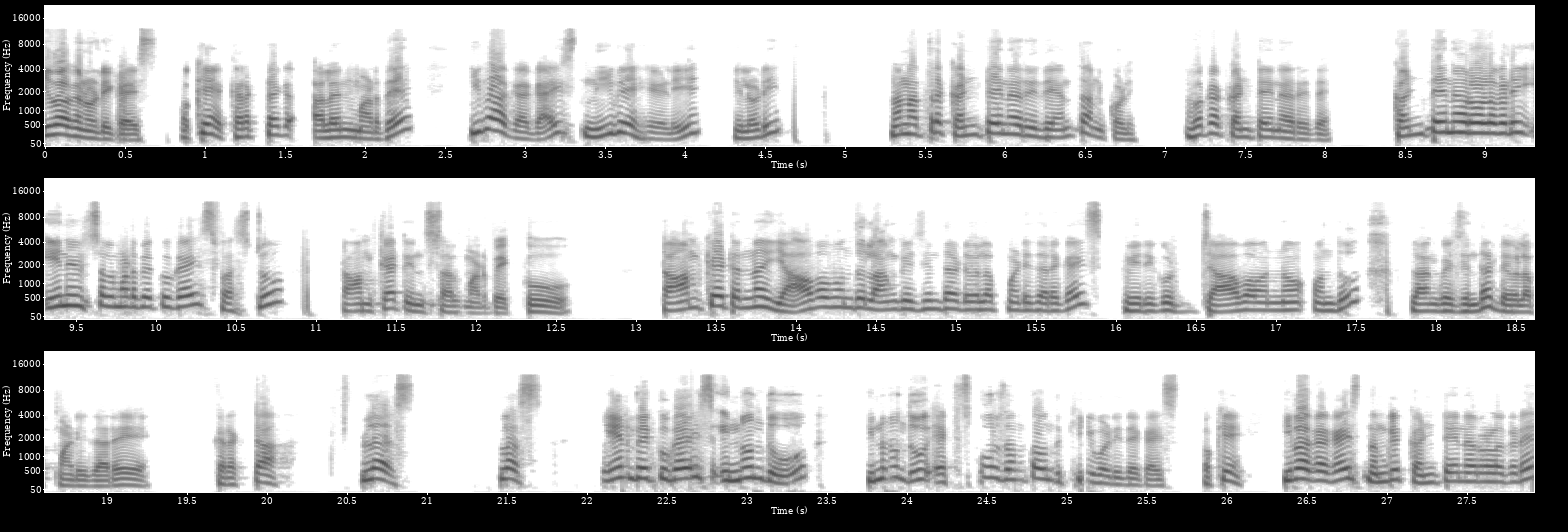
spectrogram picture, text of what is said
ಇವಾಗ ನೋಡಿ ಗೈಸ್ ಓಕೆ ಕರೆಕ್ಟ್ ಆಗಿ ಅಲೈನ್ ಮಾಡಿದೆ. ಇವಾಗ ಗೈಸ್ ನೀವೇ ಹೇಳಿ ನೋಡಿ, ನನ್ನ ಹತ್ರ ಕಂಟೈನರ್ ಇದೆ ಅಂತ ಅನ್ಕೊಳ್ಳಿ. ಇವಾಗ ಕಂಟೈನರ್ ಇದೆ. ಕಂಟೈನರ್ ಒಳಗಡೆ ಏನ್ ಇನ್ಸ್ಟಾಲ್ ಮಾಡಬೇಕು ಗೈಸ್ ಫಸ್ಟ್ ಟಾಮ್ ಕ್ಯಾಟ್ ಇನ್ಸ್ಟಾಲ್ ಮಾಡಬೇಕು. ಟಾಮ್ ಕ್ಯಾಟ್ ಅನ್ನ ಯಾವ ಒಂದು ಲ್ಯಾಂಗ್ವೇಜ್ ಇಂದ ಡೆವಲಪ್ ಮಾಡಿದ್ದಾರೆ ಗೈಸ್ ವೆರಿ ಗುಡ್ ಜಾವಾ ಅನ್ನೋ ಒಂದು ಲ್ಯಾಂಗ್ವೇಜ್ ಇಂದ ಡೆವಲಪ್ ಮಾಡಿದ್ದಾರೆ. ಕರೆಕ್ಟಾ ಪ್ಲಸ್ ಪ್ಲಸ್ ಏನ್ ಬೇಕು ಗೈಸ್ ಇನ್ನೊಂದು ಇನ್ನೊಂದು ಎಕ್ಸ್ಪೋಸ್ ಅಂತ ಒಂದು ಕೀವರ್ಡ್ ಇದೆ ಗೈಸ್ ಓಕೆ ಇವಾಗ ಗೈಸ್ ನಮ್ಗೆ ಕಂಟೈನರ್ ಒಳಗಡೆ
